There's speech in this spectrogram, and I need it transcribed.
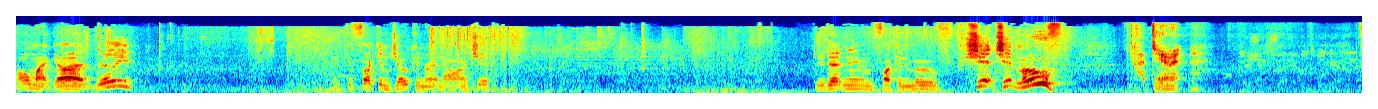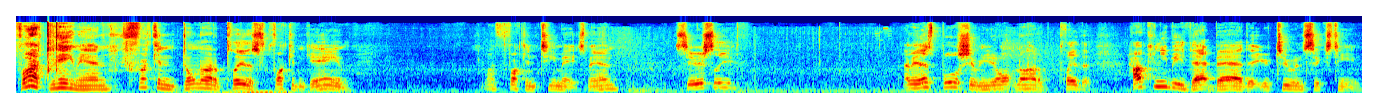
Oh my god. Really? Like you're fucking joking right now, aren't you? Dude doesn't even fucking move. Shit, shit, move! God damn it. Fuck me, man. Fucking don't know how to play this fucking game. My fucking teammates, man. Seriously? I mean, that's bullshit when you don't know how to play the... How can you be that bad that you're 2 and 16?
